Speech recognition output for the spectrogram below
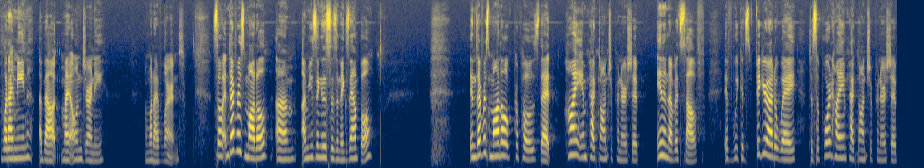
what I mean about my own journey and what I've learned. So Endeavor's model, um, I'm using this as an example. Endeavor's model proposed that high impact entrepreneurship in and of itself, if we could figure out a way to support high impact entrepreneurship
